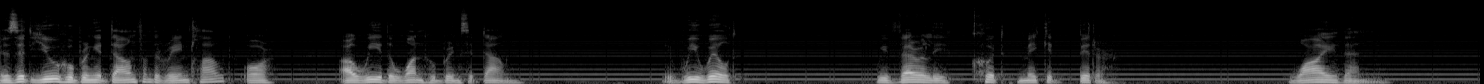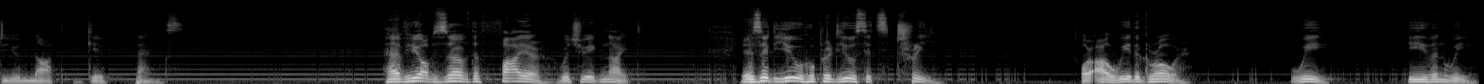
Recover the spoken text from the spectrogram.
Is it you who bring it down from the rain cloud, or are we the one who brings it down? If we willed, we verily could make it bitter. Why then do you not give thanks? Have you observed the fire which you ignite? Is it you who produce its tree? Or are we the grower? We, even we,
